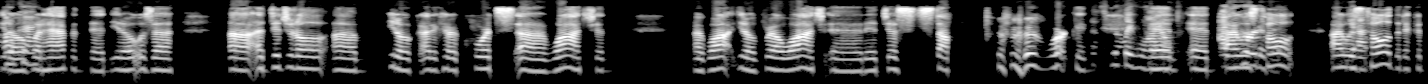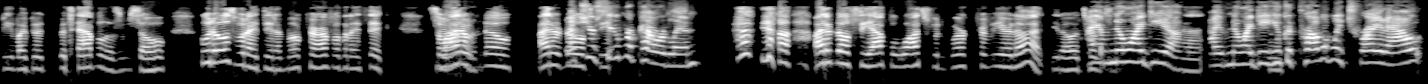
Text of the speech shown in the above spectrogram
you know Okay. what happened then. You know, it was a uh, a digital, um, you know, kind of, kind of quartz uh, watch and a wa- you know, braille watch, and it just stopped working. That's really wild. And, and I've was heard of it. told, I was Yeah. told that it could be my metabolism. So who knows what I did? I'm more powerful than I think. So I don't know. I don't know That's your the, superpower, Lynn. yeah, I don't know if the Apple Watch would work for me or not. You know, I have no idea. I have no idea. Yeah. You could probably try it out.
